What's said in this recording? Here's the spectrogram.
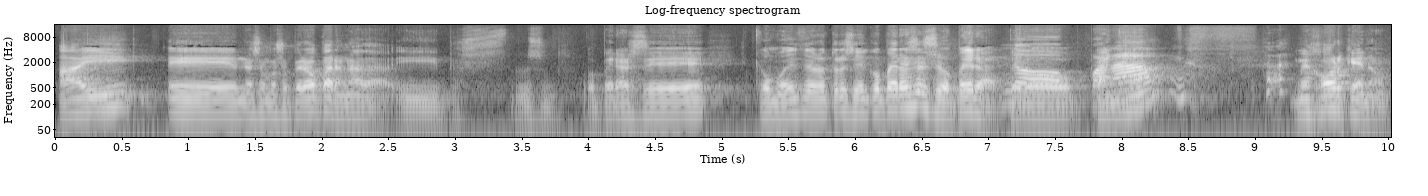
ahí eh, nos hemos operado para nada. Y pues, pues, operarse, como dice el otro, si hay que operarse, se opera. Pero para nada, mejor que no.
